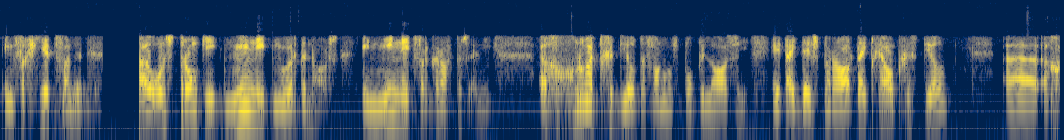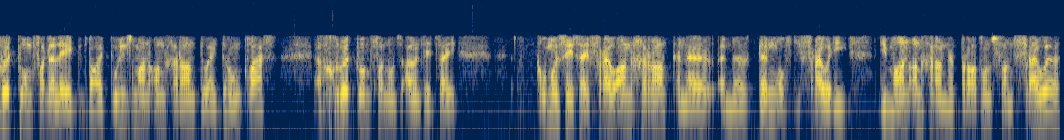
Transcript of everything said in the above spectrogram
en vergeet van dit. Hou ons tronk het nie net moordenaars en nie net verkrachters in nie. 'n Groot gedeelte van ons populasie het uit desperaatheid geld gesteel. Uh, 'n groot klomp van hulle het daai polisieman aangeraan toe hy dronk was. 'n Groot klomp van ons ouens het sy kom ons sê sy vrou aangeraan in 'n in 'n ding of die vroue die die man aangeraan en praat ons van vroue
